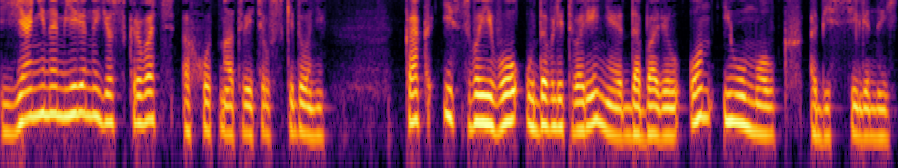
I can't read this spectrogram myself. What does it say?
«Я не намерен ее скрывать», — охотно ответил Скидони. «Как и своего удовлетворения», — добавил он и умолк, обессиленный.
